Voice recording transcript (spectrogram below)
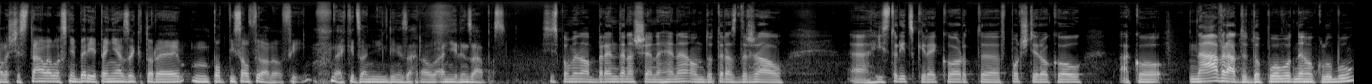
ale ešte stále vlastne berie peniaze, ktoré mm, podpísal Philadelphia, aj keď sa nikdy nezahral ani jeden zápas. Si spomenal Brandona Shanahana, on doteraz držal eh, historický rekord eh, v počte rokov ako návrat do pôvodného klubu.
